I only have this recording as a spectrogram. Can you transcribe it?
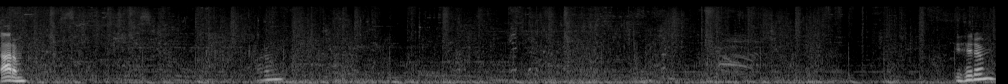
Got him. Got him. You hit him?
